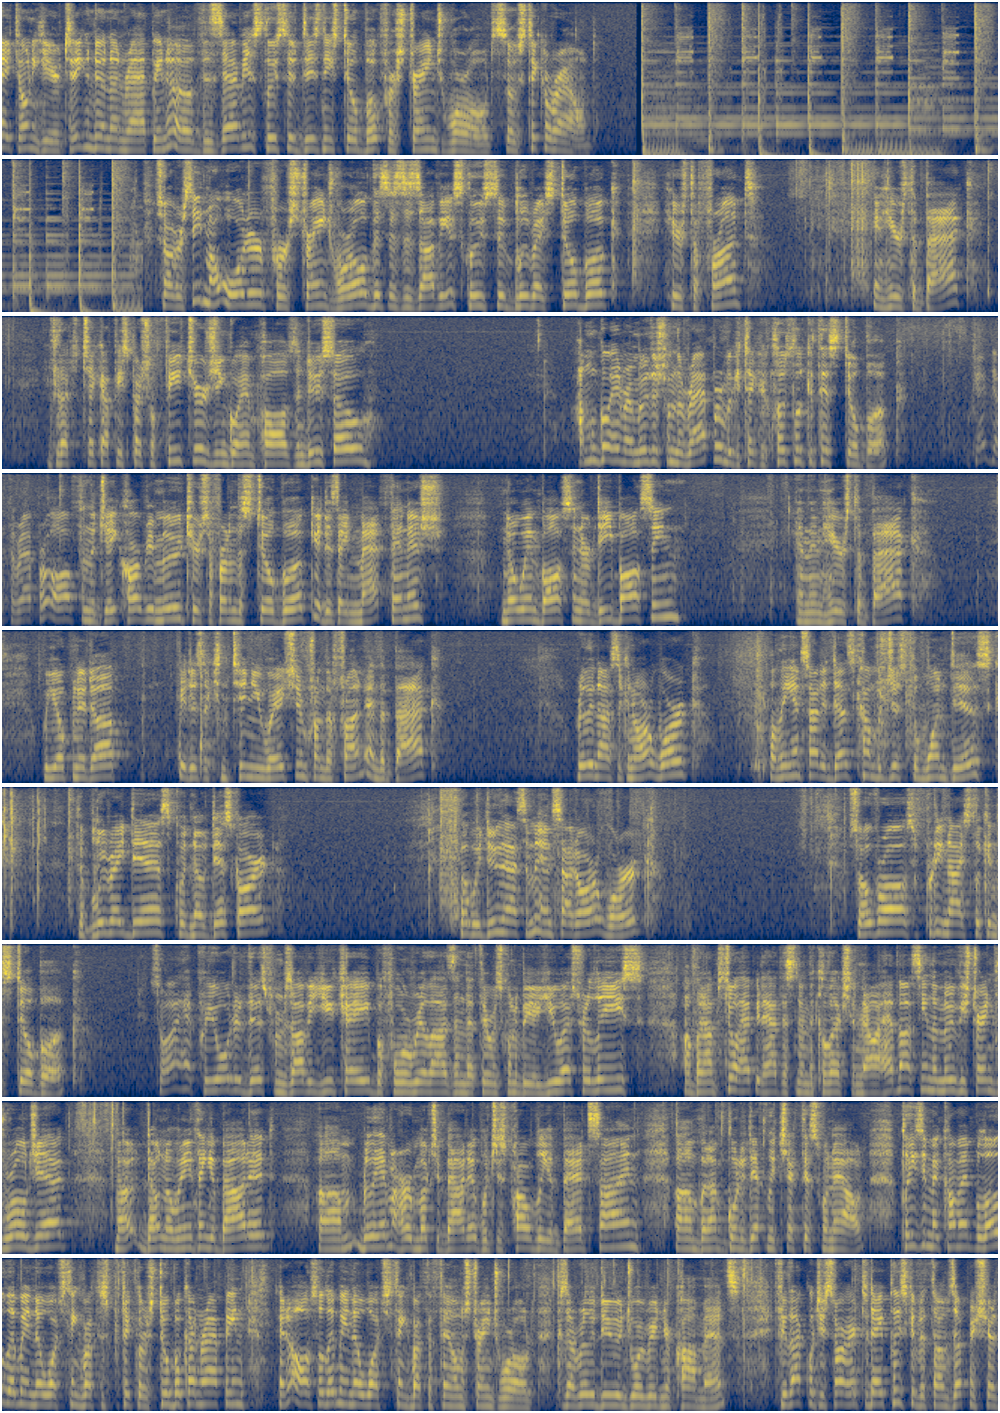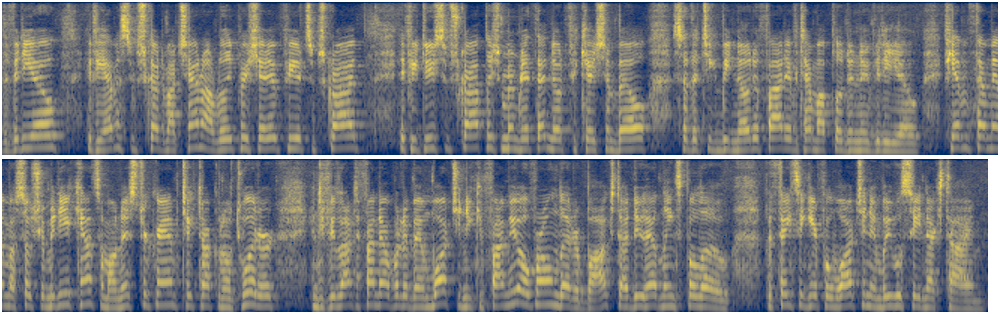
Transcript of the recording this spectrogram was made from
Hey, Tony here. Today I'm doing an unwrapping of the Zavvi exclusive Disney Steelbook for Strange World, so stick around. So I received my order for Strange World. This is the Zavvi exclusive Blu-ray Steelbook. Here's the front, and here's the back. If you'd like to check out these special features, you can go ahead and pause and do so. I'm going to go ahead and remove this from the wrapper and we can take a close look at this steelbook. Okay, got the wrapper off and the J card removed. Here's the front of the steel book. It is a matte finish, no embossing or debossing. And then here's the back. We open it up. It is a continuation from the front and the back. Really nice looking artwork. On the inside it does come with just the one disc the Blu-ray disc with no disc art. But we do have some inside artwork. So overall, it's a pretty nice looking steelbook. So I had pre-ordered this from Zavvi UK before realizing that there was going to be a US release, uh, but I'm still happy to have this in the collection. Now I have not seen the movie Strange World yet, not, don't know anything about it. Um, really haven't heard much about it, which is probably a bad sign, um, but I'm going to definitely check this one out. Please leave me a comment below. Let me know what you think about this particular steelbook unwrapping, and also let me know what you think about the film Strange World, because I really do enjoy reading your comments. If you like what you saw here today, please give it a thumbs up and share the video. If you haven't subscribed to my channel, I really appreciate it if you would subscribe. If you do subscribe, please remember to hit that notification bell so that you can be notified every time I upload a new video. If you haven't found me on my social media accounts, I'm on Instagram, TikTok, and on Twitter. And if you'd like to find out what I've been watching, you can find me over on Letterboxd. I do have links below. But thanks again for watching, and we will see you next time.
